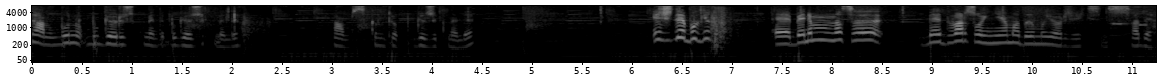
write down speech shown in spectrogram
Tamam bunu bu gözükmedi bu gözükmedi. Tamam sıkıntı yok bu gözükmedi. İşte bugün e, benim nasıl Bed Wars oynayamadığımı göreceksiniz. Hadi.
